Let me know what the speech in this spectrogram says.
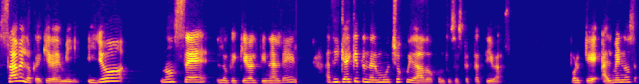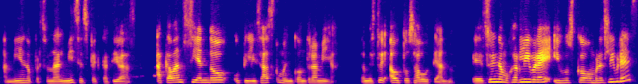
sabe lo que quiere de mí y yo no sé lo que quiero al final de él. Así que hay que tener mucho cuidado con tus expectativas, porque al menos a mí en lo personal, mis expectativas acaban siendo utilizadas como en contra mía. O sea, me estoy autosaboteando. Eh, soy una mujer libre y busco hombres libres,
